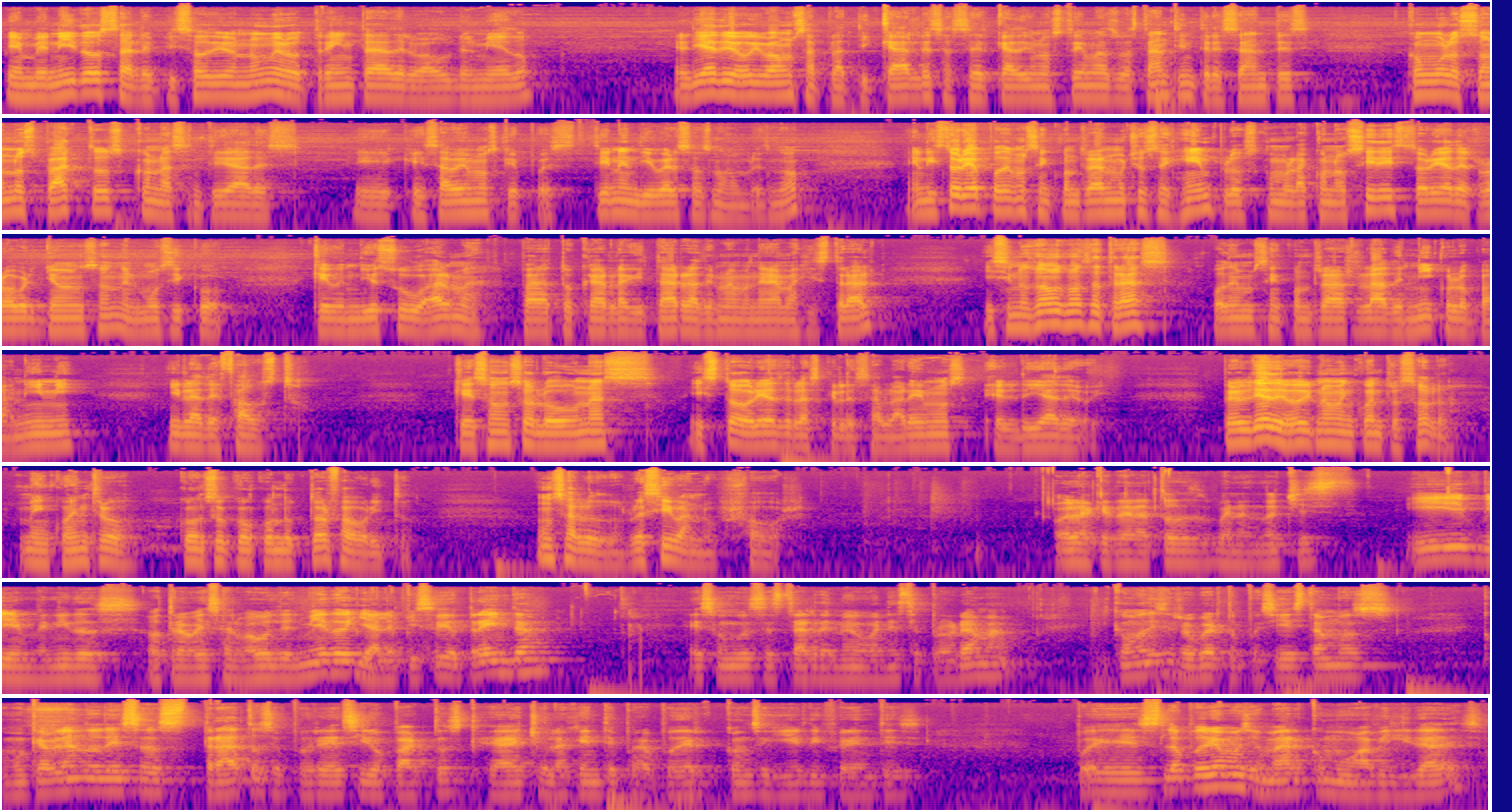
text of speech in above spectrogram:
Bienvenidos al episodio número 30 del Baúl del Miedo. El día de hoy vamos a platicarles acerca de unos temas bastante interesantes, como lo son los pactos con las entidades, eh, que sabemos que pues tienen diversos nombres, ¿no? En la historia podemos encontrar muchos ejemplos, como la conocida historia de Robert Johnson, el músico que vendió su alma para tocar la guitarra de una manera magistral. Y si nos vamos más atrás, podemos encontrar la de Niccolo Paganini y la de Fausto que son solo unas historias de las que les hablaremos el día de hoy. Pero el día de hoy no me encuentro solo, me encuentro con su co-conductor favorito. Un saludo, recíbanlo, por favor. Hola, ¿qué tal a todos? Buenas noches y bienvenidos otra vez al Baúl del Miedo y al episodio 30. Es un gusto estar de nuevo en este programa. Y como dice Roberto, pues sí, estamos como que hablando de esos tratos, se podría decir, o pactos que ha hecho la gente para poder conseguir diferentes, pues lo podríamos llamar como habilidades,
